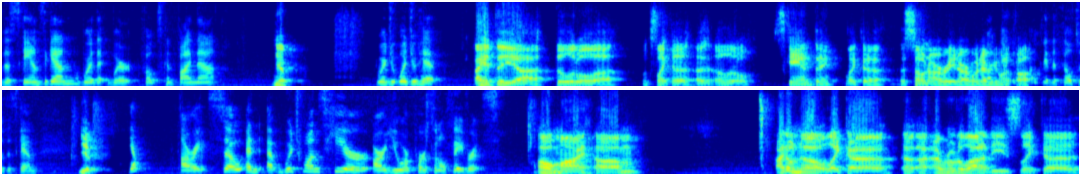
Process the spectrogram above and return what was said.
the scans again, where that where folks can find that? yep Where'd you what'd you hit? i hit the uh the little uh looks like a a, a little scan thing like a, a sonar radar whatever you want to call it Okay, the filter, the scan. yep Yep. All right. So, and uh, which ones here are your personal favorites? Oh my. Um I don't know. Like, uh, uh, I wrote a lot of these, like, uh,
